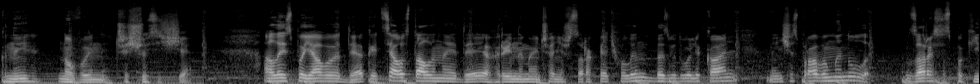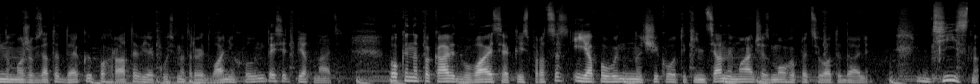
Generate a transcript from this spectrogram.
книги, новини чи щось іще. Але із появою деки ця усталена ідея гри не менше ніж 45 хвилин без відволікань, нинче справи минули. Зараз я спокійно можу взяти деку і пограти в якусь метроїдваню хвилин 10-15, поки на ПК відбувається якийсь процес, і я повинен очікувати кінця, не маючи змоги працювати далі. Дійсно,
